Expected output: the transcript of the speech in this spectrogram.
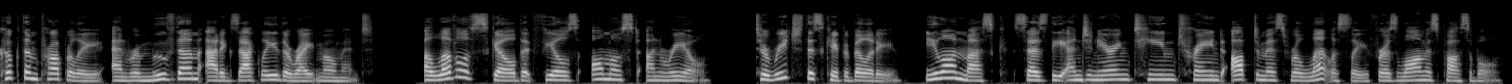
cook them properly, and remove them at exactly the right moment. A level of skill that feels almost unreal. To reach this capability, Elon Musk says the engineering team trained Optimus relentlessly for as long as possible.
